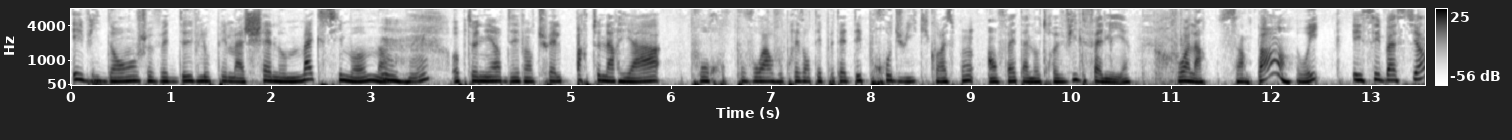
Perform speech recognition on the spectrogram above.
évident. Je vais développer ma chaîne au maximum, obtenir d'éventuels partenariats pour pouvoir vous présenter peut-être des produits qui correspondent en fait à notre vie de famille. Voilà. Sympa. Oui. Et Sébastien?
